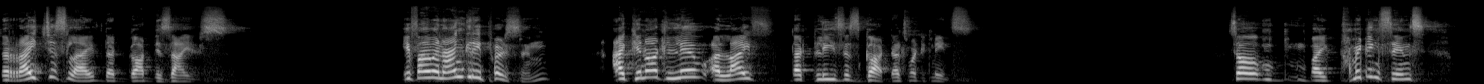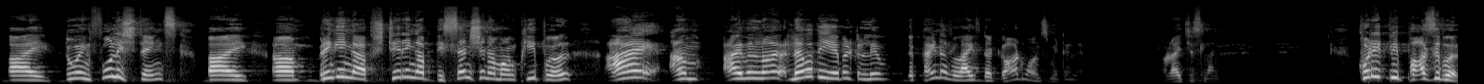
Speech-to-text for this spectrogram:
the righteous life that God desires. If I'm an angry person, I cannot live a life that pleases God. That's what it means. So, by committing sins, by doing foolish things, by um, bringing up, stirring up dissension among people, I am, I will not, never be able to live the kind of life that God wants me to live, a righteous life. Could it be possible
